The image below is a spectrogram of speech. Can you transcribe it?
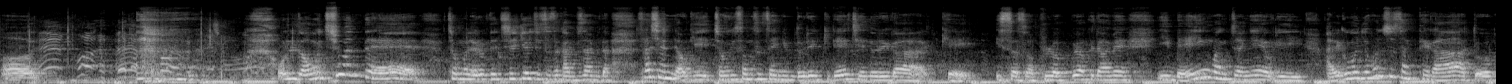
어, 오늘 너무 추운데 정말 여러분들 즐겨주셔서 감사합니다. 사실은 여기 정희성 선생님 노래길에 제 노래가 이렇게 있어서 불렀고요. 그 다음에 이 메인 광장에 우리 알고 보니 혼수 상태가 또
